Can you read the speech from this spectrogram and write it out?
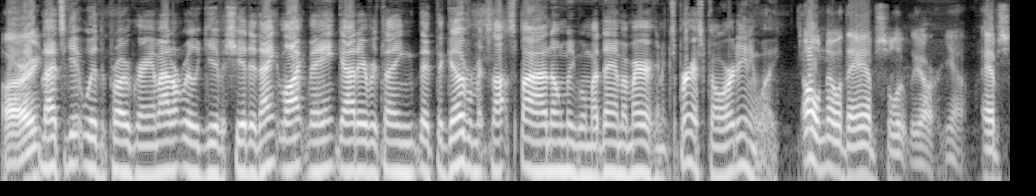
all right. Let's get with the program. I don't really give a shit. It ain't like they ain't got everything that the government's not spying on me with my damn American Express card anyway. Oh no, they absolutely are. Yeah, abs-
